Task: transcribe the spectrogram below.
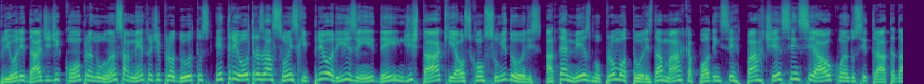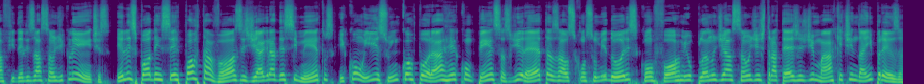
prioridade de compra no lançamento de produtos, entre outras ações que priorizem e deem destaque aos consumidores. Até mesmo promotores da marca podem ser parte essencial quando se trata da fidelização de clientes. Eles podem ser porta-vozes de agradecimentos e, com isso, incorporar recompensas diretas aos consumidores conforme o plano de ação de estratégias de marketing da empresa.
